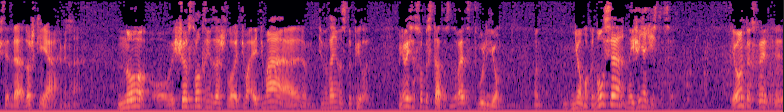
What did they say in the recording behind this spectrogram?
все- да, шкия именно. Но еще солнце не зашло, тьма, тьма, э, темнота не наступила. У него есть особый статус, называется твульем. Он днем окунулся, но еще не очистился. И он, так сказать, э.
